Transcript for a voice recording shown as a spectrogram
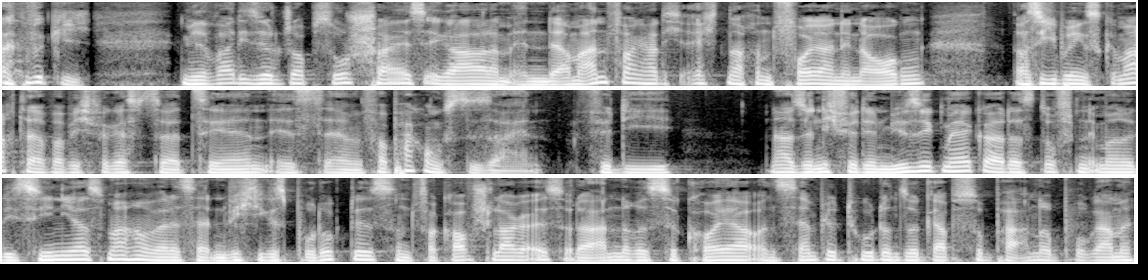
Wirklich. Mir war dieser Job so scheißegal am Ende. Am Anfang hatte ich echt nach einem Feuer in den Augen. Was ich übrigens gemacht habe, habe ich vergessen zu erzählen, ist ähm, Verpackungsdesign für die na, Also nicht für den Music Maker, das durften immer nur die Seniors machen, weil das halt ein wichtiges Produkt ist und Verkaufsschlager ist oder anderes Sequoia und Samplitude und so gab es so ein paar andere Programme.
